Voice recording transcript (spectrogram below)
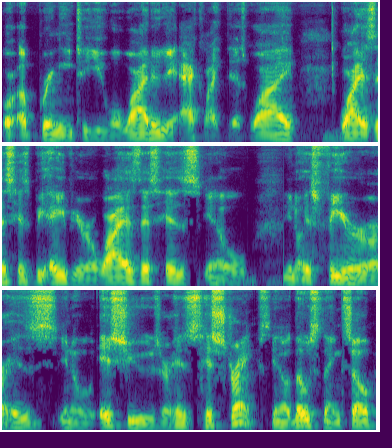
or upbringing to you or why do they act like this? Why why is this his behavior? Or why is this his you know you know his fear or his you know issues or his his strengths you know those things? So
